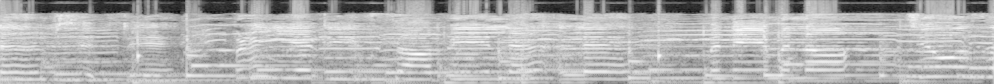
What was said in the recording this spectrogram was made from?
လန်းဖြစ်တယ်ပြည့်ရည်ဒီစာပေလန်းအလဲမနေမနာကြိုးစ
